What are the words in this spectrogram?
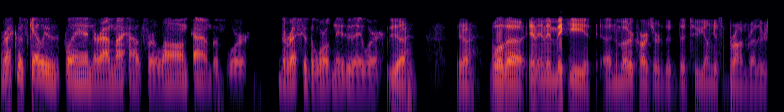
Reckless Kelly was playing around my house for a long time before the rest of the world knew who they were. Yeah, yeah. Well, the and, and then Micky uh, and the Motorcars are the the two youngest Braun brothers,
